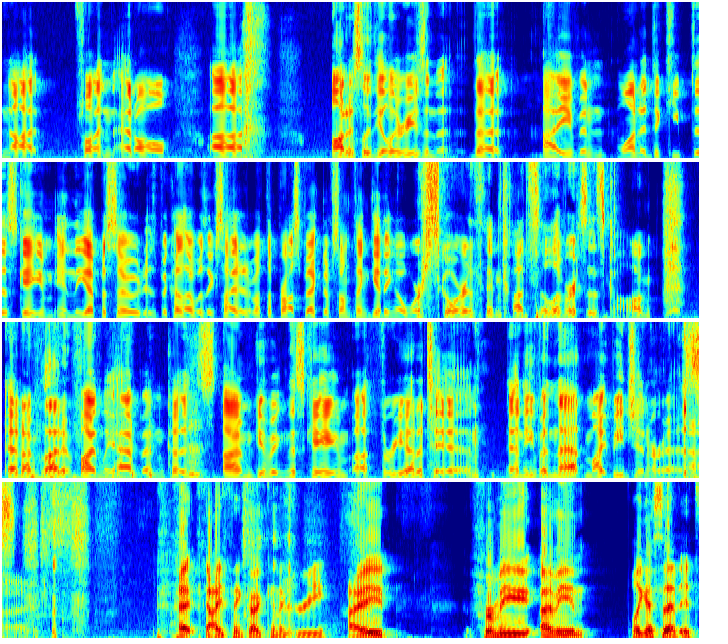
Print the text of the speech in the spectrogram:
not fun at all. Uh, honestly, the only reason that I even wanted to keep this game in the episode is because I was excited about the prospect of something getting a worse score than Godzilla vs. Kong. And I'm glad it finally happened because I'm giving this game a 3 out of 10. And even that might be generous. Nice. I, I think I can agree. I For me, I mean, like I said, it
